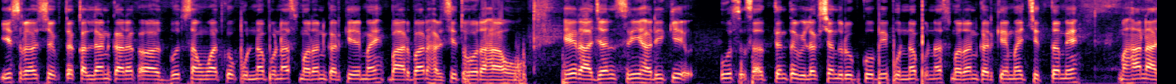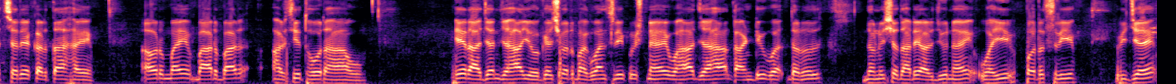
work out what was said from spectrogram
इस रहस्युक्त कल्याणकारक और अद्भुत संवाद को पुनः पुनः स्मरण करके मैं बार बार हर्षित हो रहा हूँ। हे राजन श्री हरि के उस अत्यंत विलक्षण रूप को भी पुनः पुनः स्मरण करके मैं चित्त में महान आश्चर्य करता है और मैं बार बार हर्षित हो रहा हूँ। हे राजन, जहाँ योगेश्वर भगवान श्री कृष्ण है, वहाँ जहाँ गांडी धनु, धनुष्यधारी अर्जुन है, वहीं पर श्री विजय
